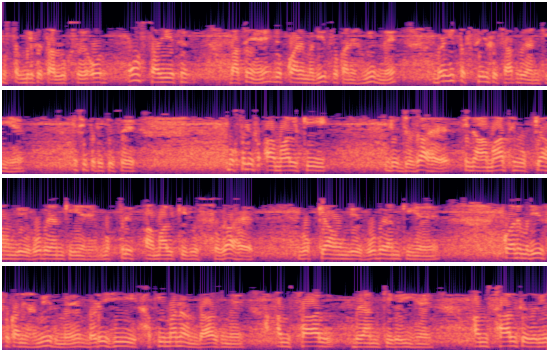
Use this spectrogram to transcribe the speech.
مستقبل کے تعلق سے اور بہت ساری ایسے باتیں ہیں جو قرآن مجید، فقان حمید نے بڑی ہی تفصیل کے ساتھ بیان کی ہیں۔ اسی طریقے سے مختلف اعمال کی جو جزا ہے انعامات ہیں وہ کیا ہوں گے، وہ بیان کیے ہیں۔ مختلف اعمال کی جو سزا ہے وہ کیا ہوں گے؟ وہ بیان کیے ہیں۔ قرآن مجید فقان حمید میں بڑی ہی حکیمانہ انداز میں امثال بیان کی گئی ہیں۔ امثال کے ذریعے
